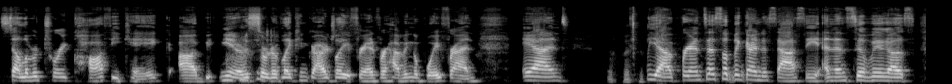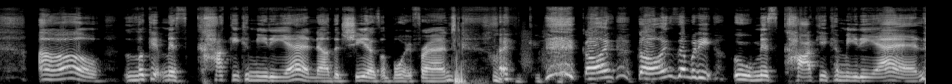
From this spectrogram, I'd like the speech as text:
celebratory coffee cake, uh, you know, to sort of like congratulate Fran for having a boyfriend. And yeah, Fran says something kind of sassy. And then Sylvia goes, Oh, look at Miss Cocky Comedienne now that she has a boyfriend. like calling calling somebody, ooh, Miss Cocky Comedienne.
